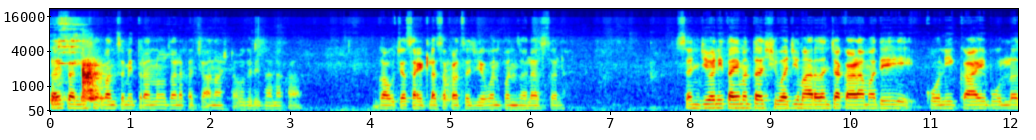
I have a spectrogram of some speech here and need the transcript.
काय चाललंय सर्वांचं मित्रांनो? झाला का चहा नाश्ता वगैरे झाला का? गावच्या साईडला सकाळचं जेवण पण झालं असेल. संजीवनी ताई म्हणतात शिवाजी महाराजांच्या काळामध्ये कोणी काय बोललं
